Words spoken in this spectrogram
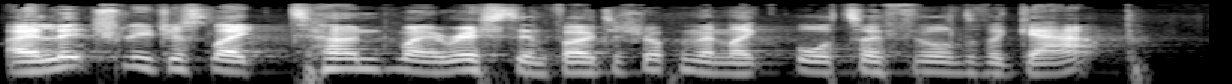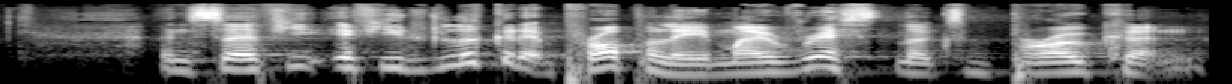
I literally just like turned my wrist in Photoshop and then like auto filled the gap. And so if you if you look at it properly, my wrist looks broken,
